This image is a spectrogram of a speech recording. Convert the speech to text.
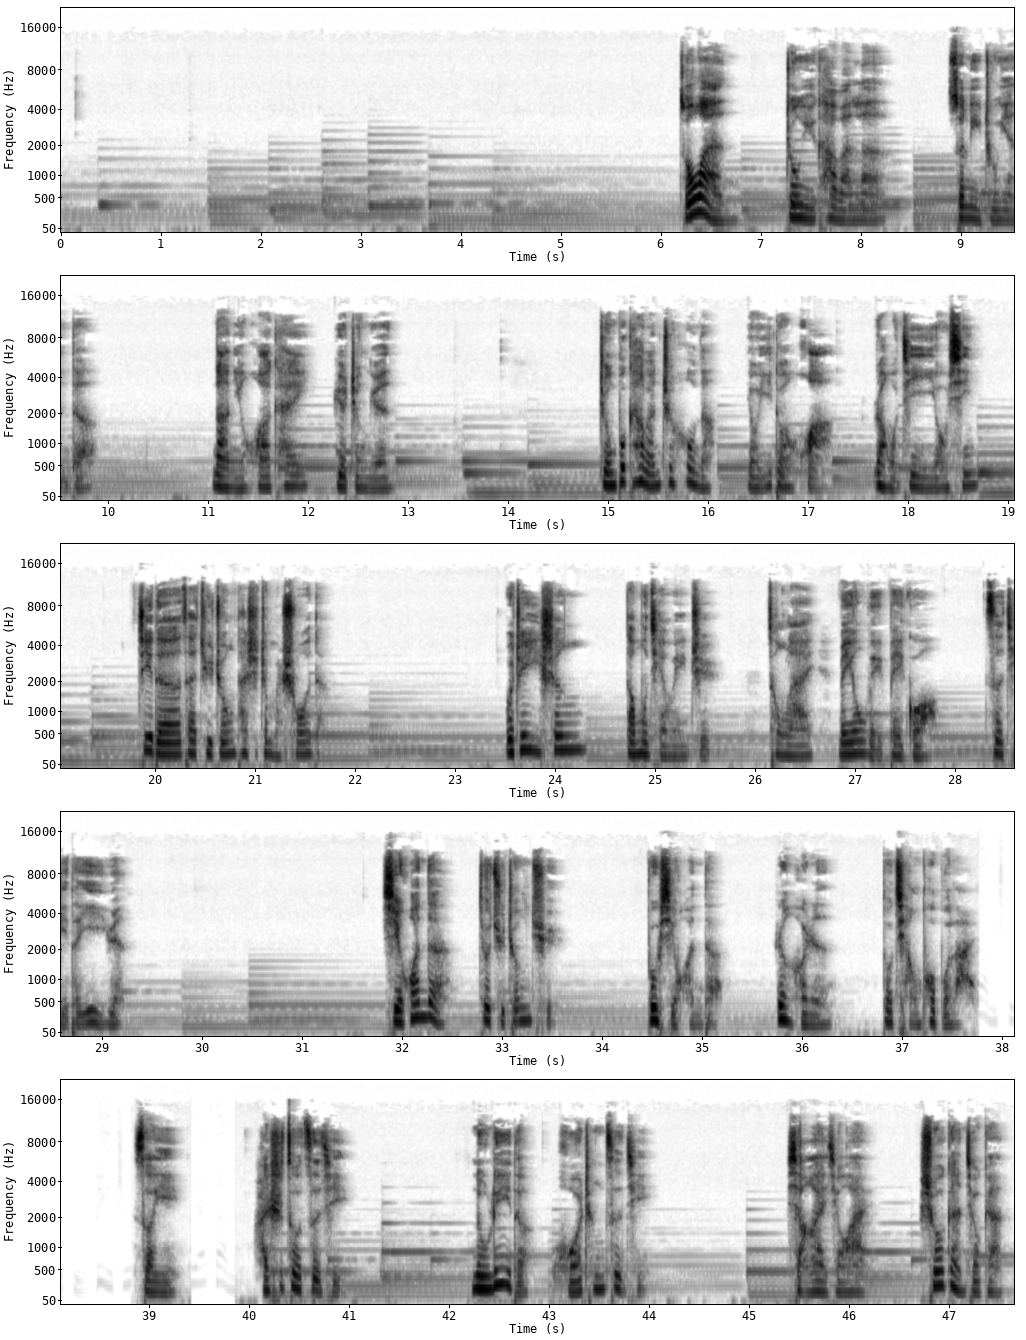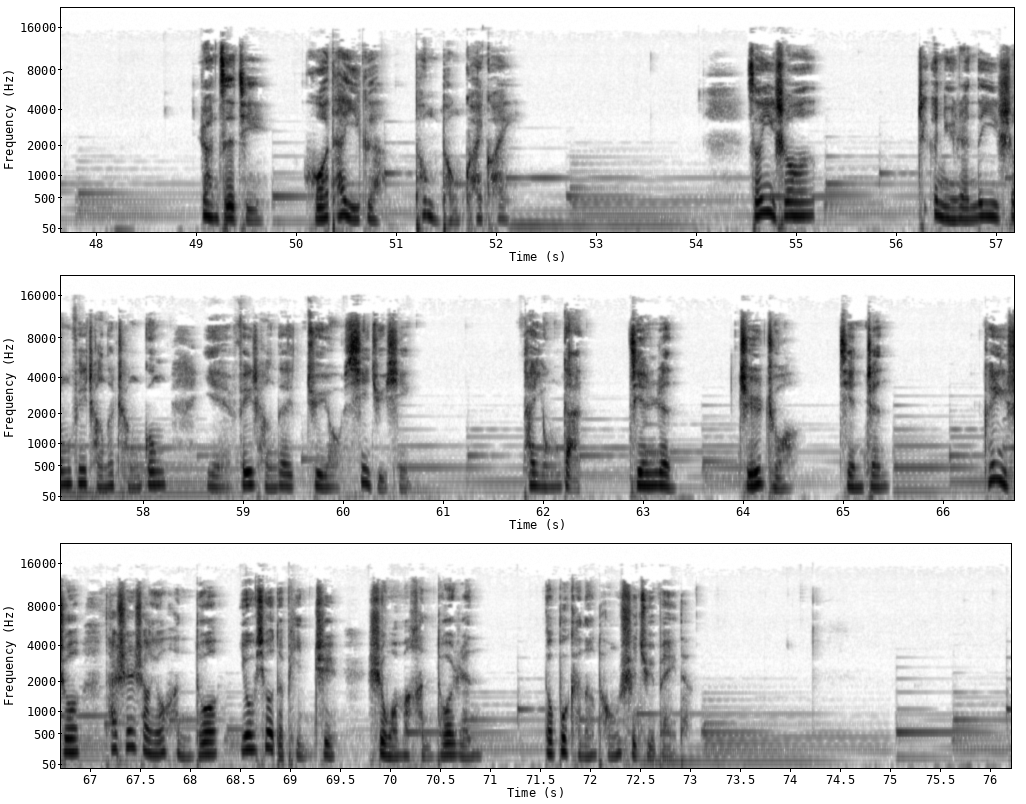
昨晚终于看完了孙俪主演的《那年花开月正圆》。整部看完之后呢，有一段话让我记忆犹新。记得在剧中他是这么说的：“我这一生到目前为止。”从来没有违背过自己的意愿。喜欢的就去争取，不喜欢的，任何人都强迫不来。所以，还是做自己，努力的活成自己。想爱就爱，说干就干，让自己活他一个痛痛快快。所以说。这女人的一生非常的成功，也非常的具有戏剧性。她勇敢、坚韧、执着、坚贞，可以说她身上有很多优秀的品质，是我们很多人都不可能同时具备的。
